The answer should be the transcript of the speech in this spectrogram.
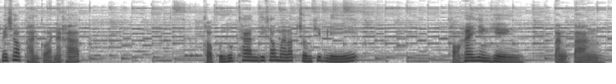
ไม่ชอบผ่านก่อนนะครับ ขอบคุณทุกท่านที่เข้ามารับชมคลิปนี้ ขอให้เฮงๆ ปังๆ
